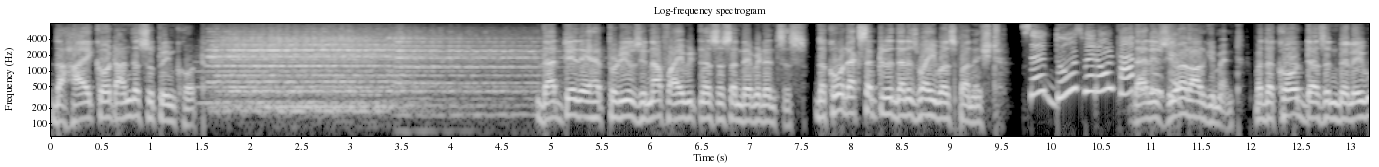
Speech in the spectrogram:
the High Court and the Supreme Court. That day they had produced enough eyewitnesses and evidences. The court accepted it, that is why he was punished. Sir, those were all fabricated. That is your argument. But the court doesn't believe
